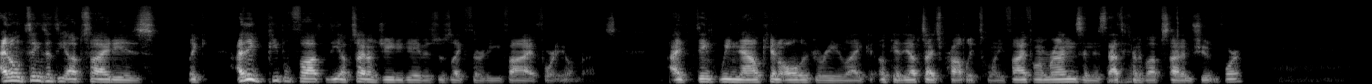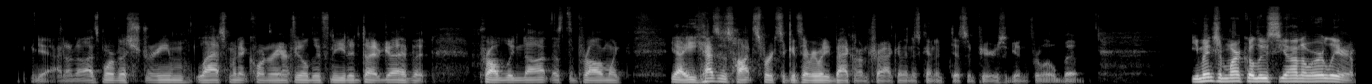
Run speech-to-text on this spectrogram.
I don't think that the upside is like I think people thought that the upside on JD Davis was like 35, 40 home runs. I think we now can all agree like okay, the upside's probably 25 home runs and is that the kind of upside I'm shooting for? Yeah, I don't know. That's more of a stream last minute corner infield if needed type guy, but probably not. That's the problem. Like, yeah, he has his hot spurts that gets everybody back on track and then just kind of disappears again for a little bit. You mentioned Marco Luciano earlier,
